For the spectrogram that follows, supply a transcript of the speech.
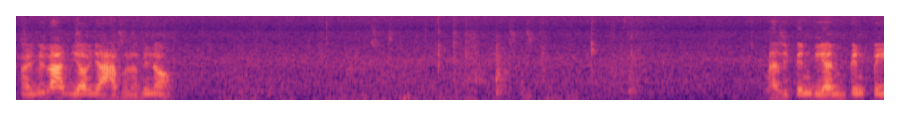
หมใช้เวลาเยียวยาพุ่อนพี่น้องอาจจะเป็นเดือนเป็นปี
